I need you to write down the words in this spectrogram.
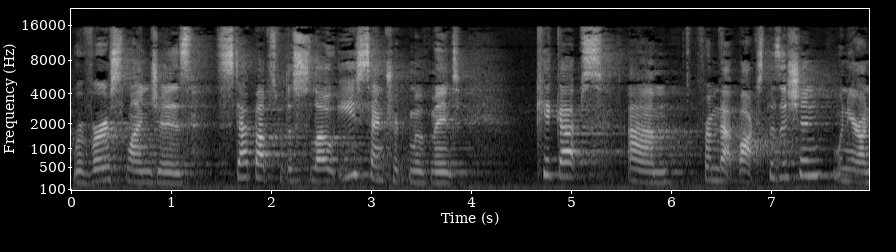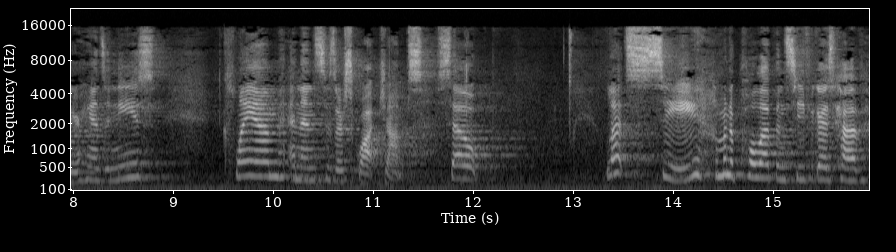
reverse lunges, step ups with a slow eccentric movement, kick ups um, from that box position when you're on your hands and knees, clam, and then scissor squat jumps. So Let's see. I'm going to pull up and see if you guys have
